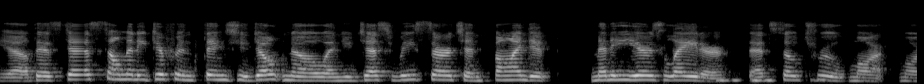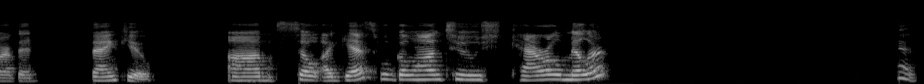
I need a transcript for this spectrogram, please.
Yeah, there's just so many different things you don't know, and you just research and find it many years later. That's so true, Mark Marvin. Thank you. Um, so I guess we'll go on to Carol Miller. Yes.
